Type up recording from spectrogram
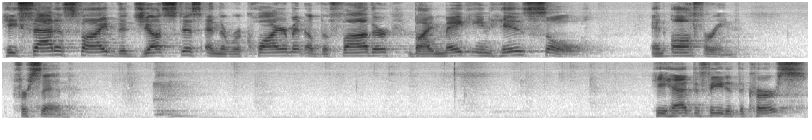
He satisfied the justice and the requirement of the Father by making his soul an offering for sin. He had defeated the curse,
